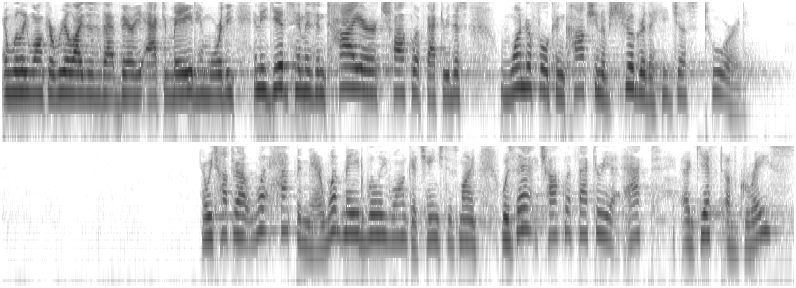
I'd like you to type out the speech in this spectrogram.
And Willy Wonka realizes that very act made him worthy, and he gives him his entire chocolate factory, this wonderful concoction of sugar that he just toured. And we talked about what happened there. What made Willy Wonka change his mind? Was that chocolate factory an act, a gift of grace?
